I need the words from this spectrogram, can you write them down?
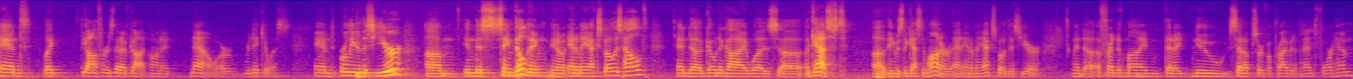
and like the offers that I've got on it now are ridiculous. And earlier this year, um, in this same building, you know, Anime Expo is held, and uh, Go Nagai was uh, a guest. Uh, he was the guest of honor at Anime Expo this year. And uh, a friend of mine that I knew set up sort of a private event for him.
